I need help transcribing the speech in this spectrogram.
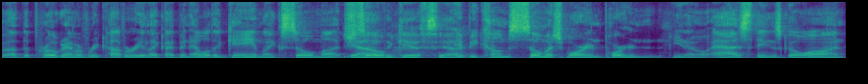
of the program of recovery, like I've been able to gain like so much. Yeah, so the gifts, yeah. It becomes so much more important, you know, as things go on.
